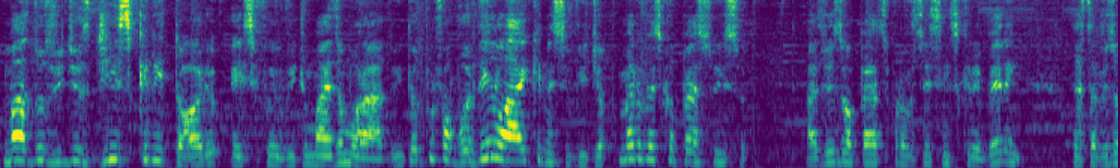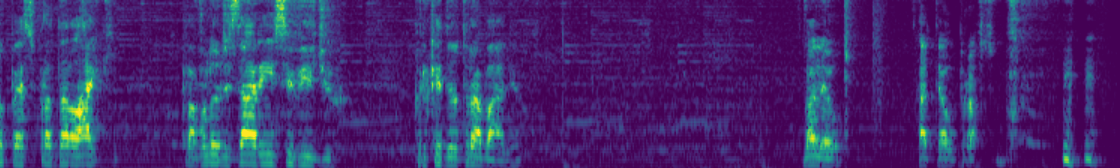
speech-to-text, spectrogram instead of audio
Mas dos vídeos de escritório, esse foi o vídeo mais demorado. Então, por favor, deem like nesse vídeo. É a primeira vez que eu peço isso. Às vezes eu peço pra vocês se inscreverem, desta vez eu peço pra dar like, pra valorizarem esse vídeo, porque deu trabalho. Valeu, até o próximo.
